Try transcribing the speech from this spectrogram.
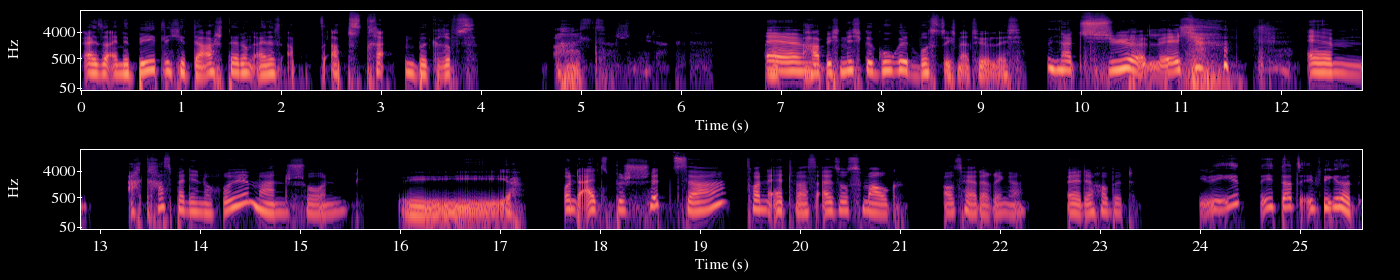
Also eine bildliche Darstellung eines ab abstrakten Begriffs. Alter Habe Ähm. hab ich nicht gegoogelt, wusste ich natürlich. Natürlich. ähm, ach krass, bei den Römern schon. Ja. Und als Beschützer von etwas, also Smaug aus Herr der Ringe, äh, der Hobbit. Wie gesagt,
